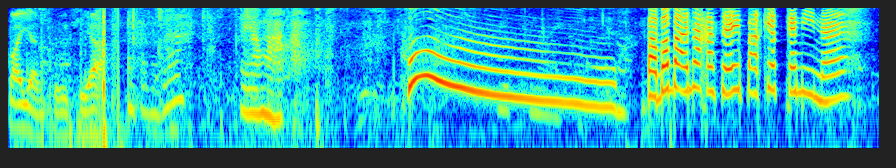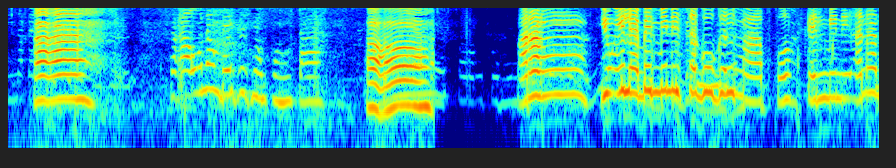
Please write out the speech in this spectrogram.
Kaya yung susiya kaya nga. Woo! pababa na kasi paakyat kanina. Ah ah. Saka unang beses yung punta. Oo. Parang yung 11 minutes sa Google Map, oh, 10 minutes, ano,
